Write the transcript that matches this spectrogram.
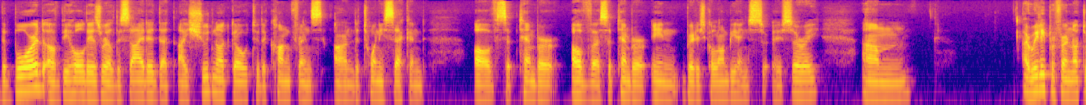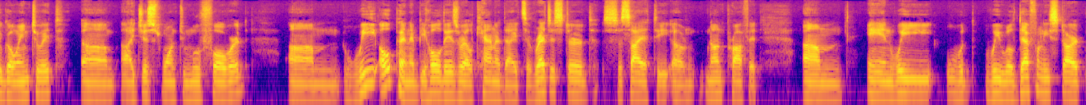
the board of Behold Israel decided that I should not go to the conference on the 22nd of September of uh, September in British Columbia in uh, Surrey. Um, I really prefer not to go into it. Um, I just want to move forward. Um, we open a Behold Israel Canada. It's a registered society, a nonprofit, um, and we would we will definitely start.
